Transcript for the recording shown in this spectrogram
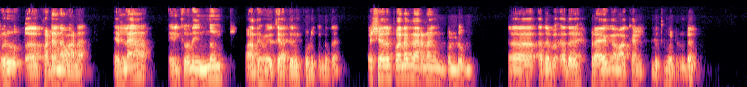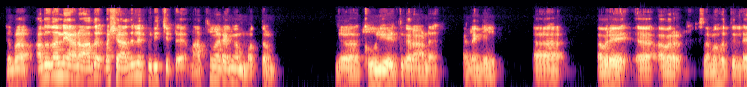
ഒരു പഠനമാണ് എല്ലാ എനിക്ക് തോന്നുന്നു ഇന്നും മാധ്യമ വിദ്യാർത്ഥികൾ കൊടുക്കുന്നത്. പക്ഷെ അത് പല കാരണം കൊണ്ടും അത് അത് പ്രായോഗികമാക്കാൻ ബുദ്ധിമുട്ടുണ്ട്. അപ്പൊ അത് തന്നെയാണ് അത് പക്ഷെ അതിൽ പിടിച്ചിട്ട് മാധ്യമരംഗം മൊത്തം കൂലി എഴുത്തുകാരാണ് അല്ലെങ്കിൽ അവരെ അവർ സമൂഹത്തിന്റെ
